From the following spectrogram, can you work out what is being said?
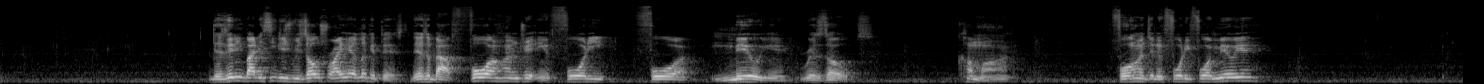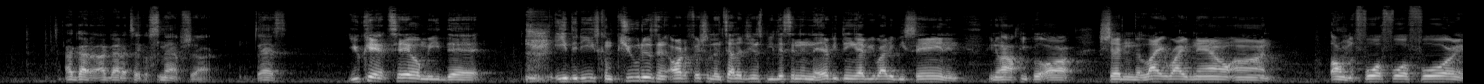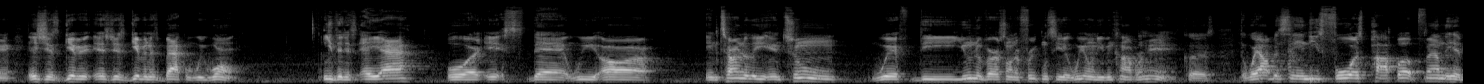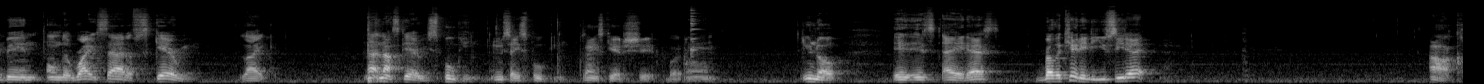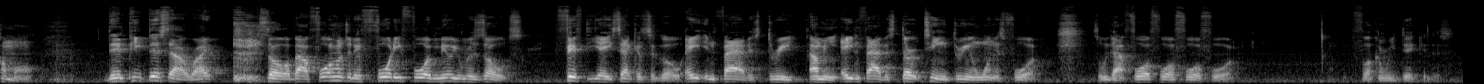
Does anybody see these results right here? Look at this. There's about 444 million results. Come on. 444 million? I gotta I gotta take a snapshot. That's you can't tell me that either these computers and artificial intelligence be listening to everything everybody be saying and you know how people are shedding the light right now on on the 444 and it's just giving it's just giving us back what we want. Either this AI or it's that we are internally in tune with the universe on a frequency that we don't even comprehend. Because the way I've been seeing these fours pop up, family have been on the right side of scary. Like, not not scary, spooky. Let me say spooky, because I ain't scared of shit. But, um, you know, it, it's, hey, that's, Brother Kitty, do you see that? Ah, come on. Then peep this out, right? so about 444 million results 58 seconds ago. 8 and 5 is 3. I mean, 8 and 5 is 13. 3 and 1 is 4. So we got 4, 4, 4, 4. Fucking ridiculous.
